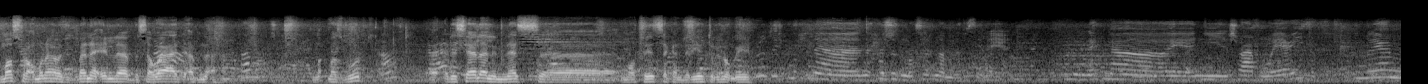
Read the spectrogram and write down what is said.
مصر عمرها ما تتبنى إلا بسواعد أبنائها. طبعا. مظبوط؟ آه آه، رسالة للناس آه، مواطنين سكندريين تقول لهم إيه؟ إحنا نحدد مصيرنا بنفسنا يعني. إن إحنا يعني شعب واعي إنه يعمل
